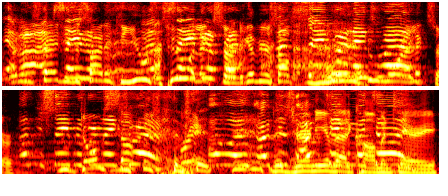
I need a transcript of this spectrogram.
Yeah, but but I'm instead, you decided to use I'm two saving elixir for- to give yourself I'm saving it next two more elixir. I'm just you saving it for dumb next selfish round. prick. I'm, I'm The journey of that taking my time. commentary.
